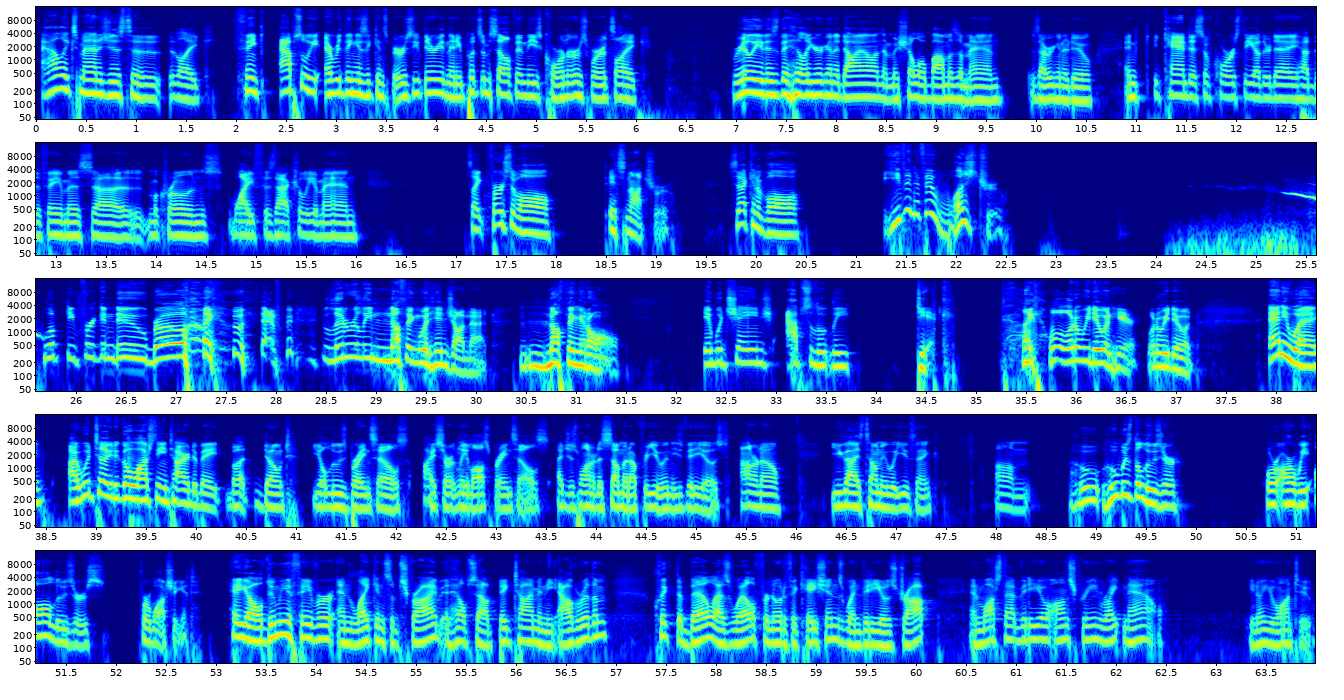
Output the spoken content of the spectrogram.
Alex manages to like think absolutely everything is a conspiracy theory, and then he puts himself in these corners where it's like, really, this is the hill you're gonna die on. That Michelle Obama's a man. Is that what you're gonna do? And Candace, of course, the other day had the famous uh, Macron's wife is actually a man. It's like, first of all, it's not true. Second of all, even if it was true, whoop de freaking do, bro. Literally nothing would hinge on that. Nothing at all. It would change absolutely dick. like, what, what are we doing here? What are we doing? Anyway, I would tell you to go watch the entire debate, but don't. You'll lose brain cells. I certainly lost brain cells. I just wanted to sum it up for you in these videos. I don't know. You guys tell me what you think. Um, who who was the loser, or are we all losers for watching it? Hey, y'all, do me a favor and like and subscribe. It helps out big time in the algorithm. Click the bell as well for notifications when videos drop, and watch that video on screen right now. You know you want to.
